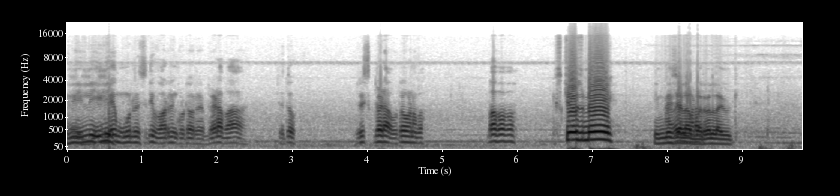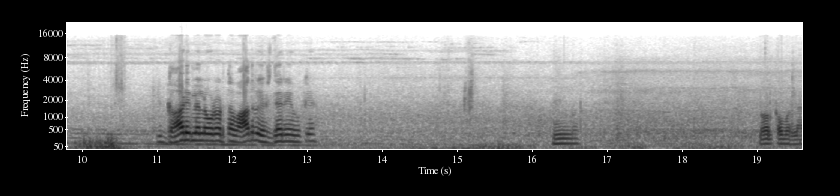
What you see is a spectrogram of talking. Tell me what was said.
ಇಲ್ಲಿ ಇಲ್ಲಿ ಇಲ್ಲಿ. ಇಲ್ಲೇ ಮೂರನೇ ಸತಿ ವಾರ್ನಿಂಗ್ ಕೊಟ್ಟವ್ರೆ. ಬೇಡ ಬಾ. ಚಿತ್ತು ರಿಸ್ಕ್ ಬೇಡ ಊಟ ಬಾ. ಬಾ ಬಾ ಬಾ. ಎಕ್ಸ್ಕ್ಯೂಸ್ ಮೀ ಇಂಗ್ಲೀಷ್ ಎಲ್ಲ ಬರಲ್ಲ ಇವಕ್ಕೆ. ಈ ಗಾಡಿಗಳೆಲ್ಲ ಓಡಾಡ್ತಾವ ಆದರೂ ಎಷ್ಟು ಧೈರ್ಯ ಇವಕ್ಕೆ? ನೋಡ್ಕೊಂಬರ್ಲ?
